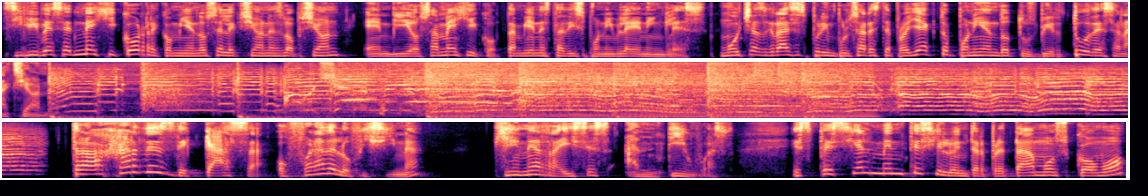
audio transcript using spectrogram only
Si vives en México, recomiendo selecciones la opción Envíos a México. También está disponible en inglés. Muchas gracias por impulsar este proyecto poniendo tus virtudes en acción. Trabajar desde casa o fuera de la oficina tiene raíces antiguas, especialmente si lo interpretamos como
